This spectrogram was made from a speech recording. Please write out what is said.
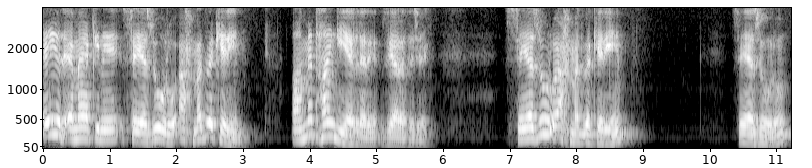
Eyyül emakini seyezuru Ahmet ve Kerim. Ahmet hangi yerleri ziyaret edecek? Seyezuru Ahmet ve Kerim. Seyezuru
